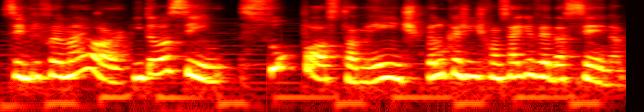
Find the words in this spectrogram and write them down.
sempre foi maior. Então, assim, supostamente, pelo que a gente consegue ver da cena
